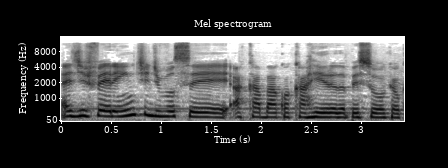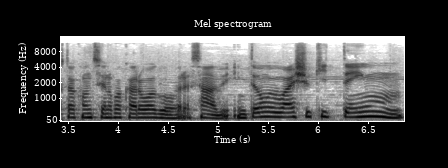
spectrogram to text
É diferente de você acabar com a carreira da pessoa, que é o que tá acontecendo com a Carol agora, sabe? Então eu acho que tem um.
